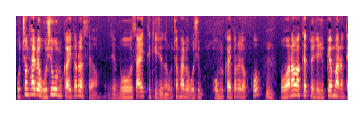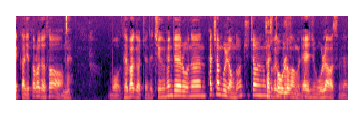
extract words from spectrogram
5,855불까지 떨어졌어요. 이제 모 사이트 기준으로 5,855불까지 떨어졌고, 음. 뭐 원화마켓도 이제 600만 원대까지 떨어져서, 네. 뭐 대박이었죠. 근데 지금 현재로는 8,000불 정도, 7,900불 다시 또 올라간 거죠? 예, 지금 올라갔습니다.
